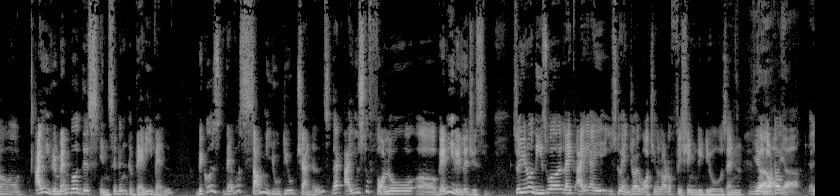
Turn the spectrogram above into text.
uh, I remember this incident very well because there were some YouTube channels that I used to follow uh, very religiously. So you know, these were like I, I used to enjoy watching a lot of fishing videos and Yeah, a lot of yeah. uh, The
